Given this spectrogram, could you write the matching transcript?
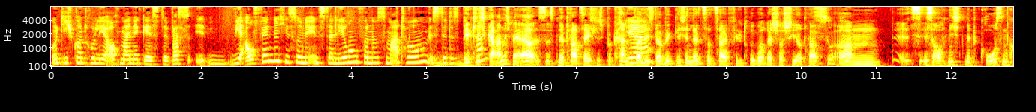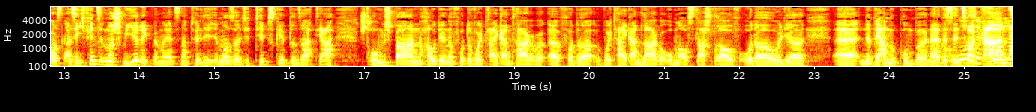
und ich kontrolliere auch meine Gäste. Was, wie aufwendig ist so eine Installierung von einem Smart Home? Ist dir das Wirklich gar nicht mehr. Ja, es ist mir tatsächlich bekannt, ja. weil ich da wirklich in letzter Zeit viel drüber recherchiert habe. Ähm, es ist auch nicht mit großen Kosten. Also ich finde es immer schwierig, wenn man jetzt natürlich immer solche Tipps gibt und sagt, ja, Strom sparen, hau dir eine Photovoltaikanlage, äh, Photovoltaikanlage oben aufs Dach drauf oder hol dir äh, eine Wärmepumpe. Ne? Das Große sind zwar ganz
